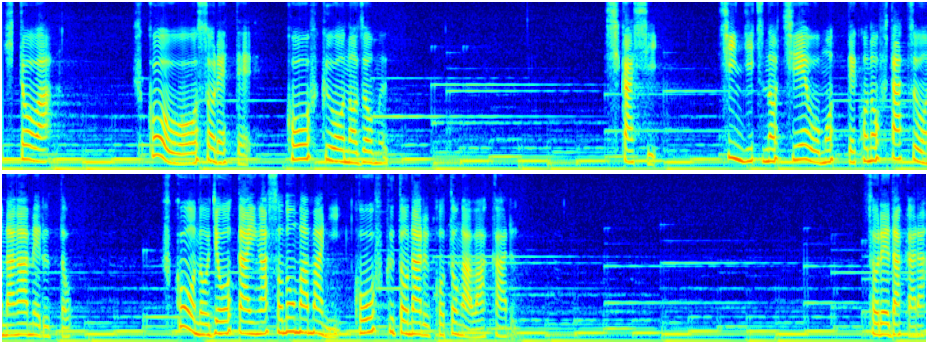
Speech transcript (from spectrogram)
人は不幸を恐れて幸福を望む。しかし真実の知恵をもってこの二つを眺めると不幸の状態がそのままに幸福となることがわかる。それだから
